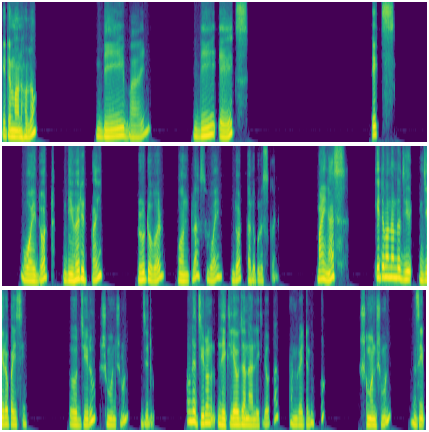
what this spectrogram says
এটার মান হলো d by d x x y dot divided by root over one plus y dot তার উপর স্কোয়ার মাইনাস এটা মানে আমরা জিরো পাইছি। তো জিরো সমান সমান জিরো আমাদের জিরো লিখলেও যা না লিখলেও তা আমরা এটা লিখব। সমান সমান জিরো।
